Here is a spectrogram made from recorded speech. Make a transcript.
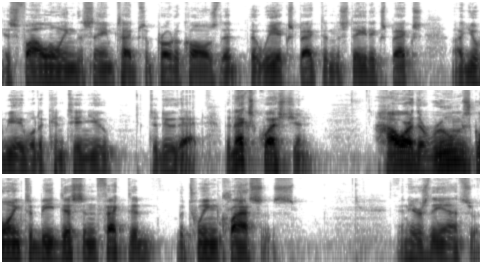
is following the same types of protocols that, that we expect and the state expects, uh, you'll be able to continue to do that. The next question, how are the rooms going to be disinfected between classes? And here's the answer.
